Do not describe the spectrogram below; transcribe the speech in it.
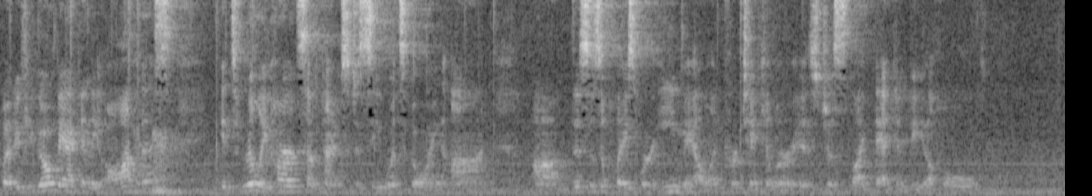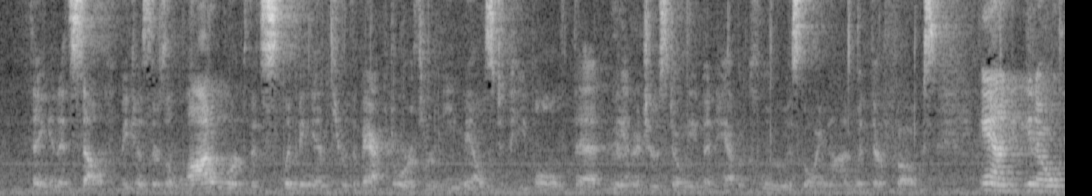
But if you go back in the office, it's really hard sometimes to see what's going on. Um, this is a place where email in particular is just like, that can be a whole thing in itself because there's a lot of work that's slipping in through the back door through emails to people that managers don't even have a clue is going on with their folks. And, you know,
